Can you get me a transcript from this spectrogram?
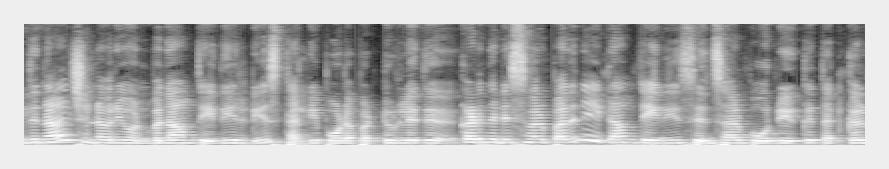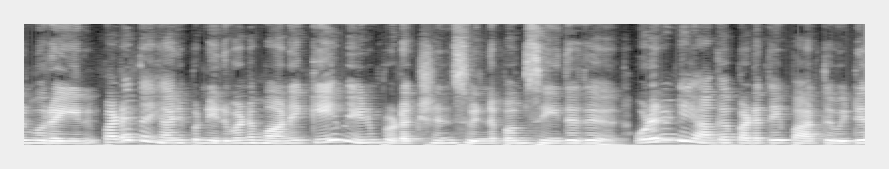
இதனால் ஜனவரி ஒன்பதாம் தேதி ரிலீஸ் தள்ளி போடப்பட்டுள்ளது. கடந்த டிசம்பர் பதினெட்டாம் தேதி சென்சார் போர்டிற்கு தட்கல் முறையில் பட தயாரிப்பு நிறுவனமான கே வேணு புரொடக்ஷன்ஸ் விண்ணப்பம் செய்தது. உடனடியாக படத்தை பார்த்துவிட்டு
